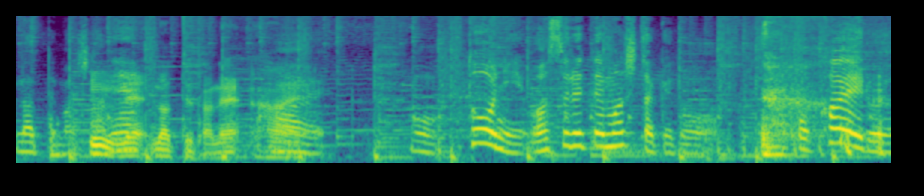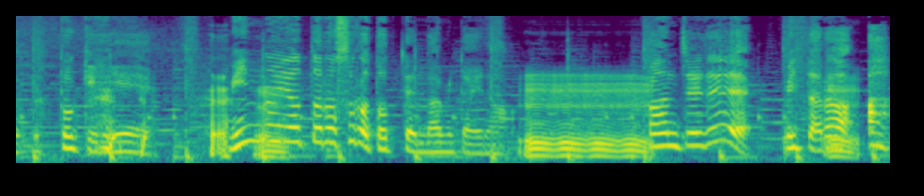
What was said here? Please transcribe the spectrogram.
なってましたね。うんねなってたね。は、はい。い、もうとうに忘れてましたけど、こう帰る時に みんなやたら空撮ってんだみたいなうん、うんうんうん。感じで見たら、うん。あ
